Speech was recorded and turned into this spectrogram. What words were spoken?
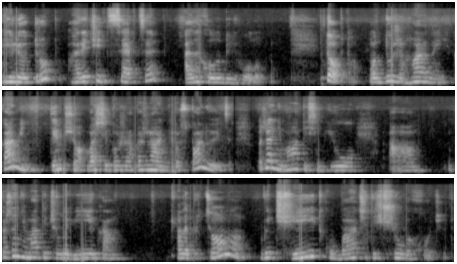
геліотроп гарячить серце, але холодить голову. Тобто, от дуже гарний камінь, тим, що ваші бажання розпалюються, бажання мати сім'ю, бажання мати чоловіка. Але при цьому ви чітко бачите, що ви хочете.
